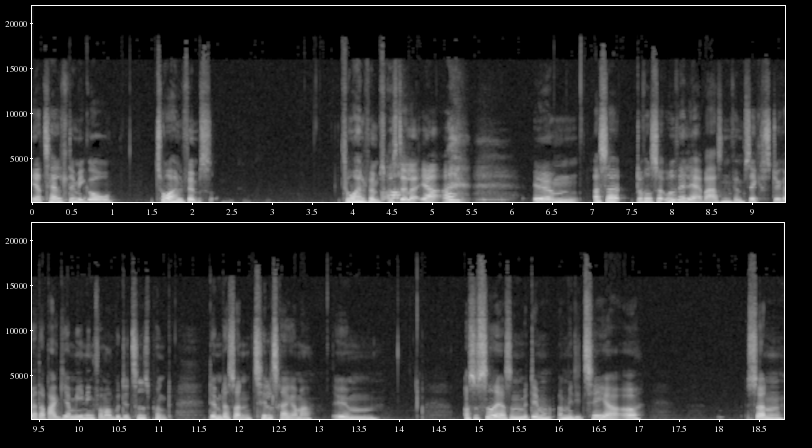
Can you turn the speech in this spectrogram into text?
Jeg talte dem i går. 92. 92 Åh. krystaller, ja øhm, og så, du ved, så udvælger jeg bare sådan 5-6 stykker, der bare giver mening for mig på det tidspunkt. Dem, der sådan tiltrækker mig. Øhm, og så sidder jeg sådan med dem og mediterer og sådan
